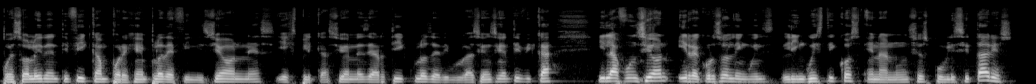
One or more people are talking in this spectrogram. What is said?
pues solo identifican, por ejemplo, definiciones y explicaciones de artículos de divulgación científica y la función y recursos lingüísticos en anuncios publicitarios.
